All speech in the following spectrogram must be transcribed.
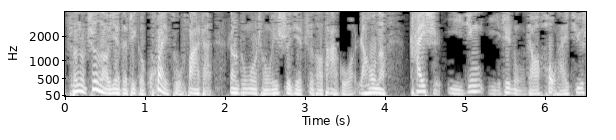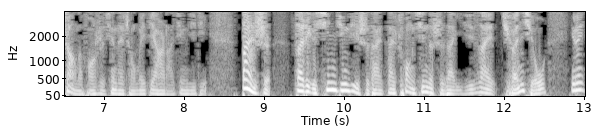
传统制造业的这个快速发展，让中国成为世界制造大国。然后呢，开始已经以这种叫后来居上的方式，现在成为第二大经济体。但是在这个新经济时代，在创新的时代，以及在全球，因为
